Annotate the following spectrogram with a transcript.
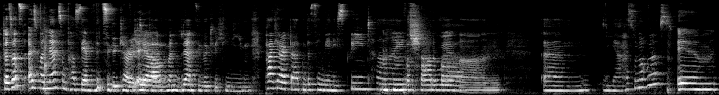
Und ansonsten, also man lernt so ein paar sehr witzige Charakter Ja. kennen. Man lernt sie wirklich lieben. Ein paar Charakter hatten ein bisschen wenig Screentime. Mhm, was schade war. waren. Ähm, ja, hast du noch was? Ähm,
